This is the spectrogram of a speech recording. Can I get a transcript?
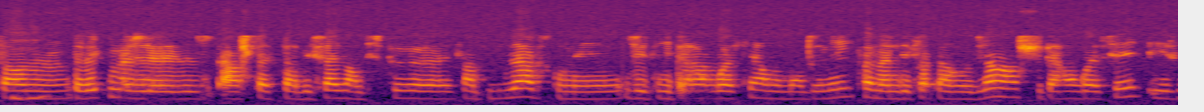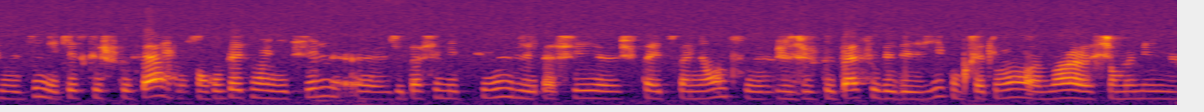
Enfin, mhm. C'est vrai que moi, je, alors, je passe par des phases un petit peu, euh, c'est un peu bizarre parce qu'on est, j'étais hyper angoissée à un moment donné. Enfin, même des fois, ça revient, hein, je suis hyper angoissée et je me dis, mais qu'est-ce que je peux faire? Je me sens complètement inutile. Euh, j'ai pas fait médecine, j'ai pas fait, euh, je suis pas aide-soignante, je, je peux pas sauver des vies concrètement. moi, si on me met une,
